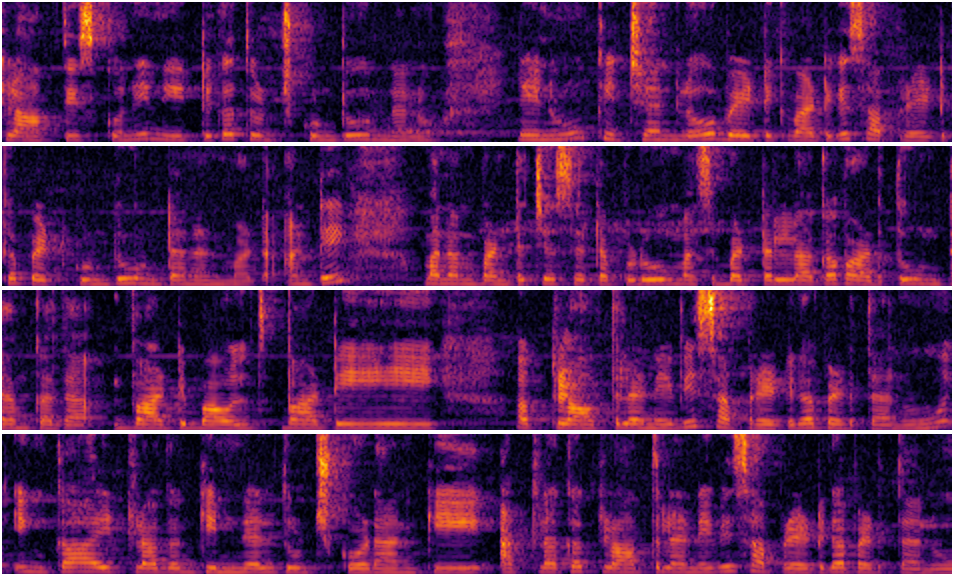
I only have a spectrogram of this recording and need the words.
క్లాత్ తీసుకొని నీట్గా తుడుచుకుంటూ ఉన్నాను. నేను కిచెన్లో వేటికి వాటికి సపరేట్గా పెట్టుకుంటూ ఉంటానన్నమాట. అంటే మనం వంట చేసేటప్పుడు మసిబట్టల్లాగా వాడుతూ ఉంటాం కదా. వాటి బౌల్స్ వాటి క్లాత్లు అనేవి సపరేట్గా పెడతాను. ఇంకా ఇట్లాగా గిన్నెలు తుడుచుకోవడానికి అట్లాగా క్లాత్లు అనేవి సపరేట్గా పెడతాను.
